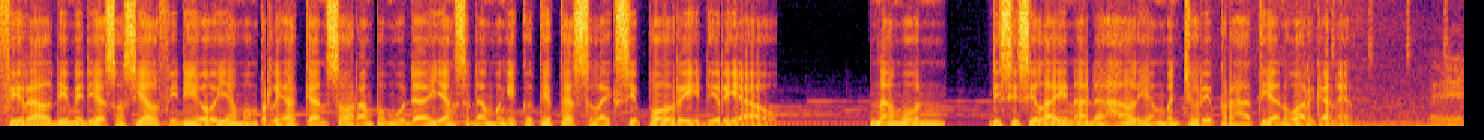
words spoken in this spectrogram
Viral di media sosial video yang memperlihatkan seorang pemuda yang sedang mengikuti tes seleksi Polri di Riau. Namun, di sisi lain ada hal yang mencuri perhatian warganet. Eh,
